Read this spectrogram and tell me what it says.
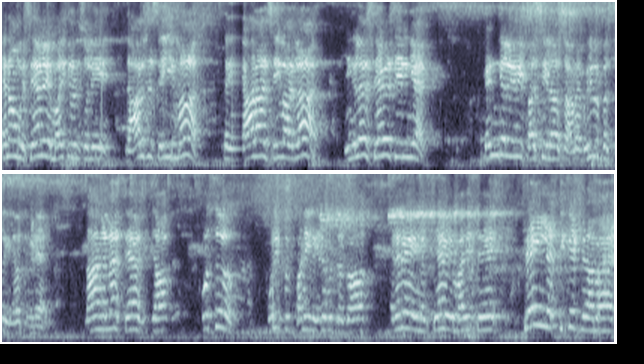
ஏன்னா உங்க சேவையை மதிக்கிறேன்னு சொல்லி இந்த அரசு செய்யுமா? யாராவது செய்வார்களா? நீங்களே சேவை செய்றீங்க. பெண்களுக்கு பஸ் இலவசம். ஆனால் வெளியூர் பஸ்ல இலவசம் கிடையாது. நாங்கள்லாம் சேவை செஞ்சோம். கொசு ஒழிப்பு பணியில் ஈடுபட்டிருக்கோம். எனவே எங்கள் சேவையை மதித்து ட்ரெயினில் டிக்கெட் இல்லாமல்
